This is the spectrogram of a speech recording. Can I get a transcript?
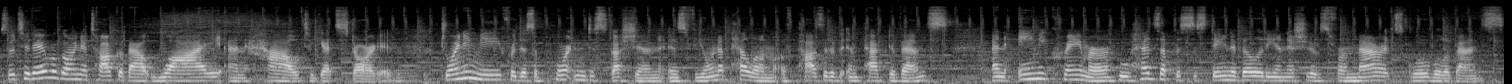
So today we're going to talk about why and how to get started. Joining me for this important discussion is Fiona Pelham of Positive Impact Events and Amy Kramer, who heads up the sustainability initiatives for Maritz Global Events,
